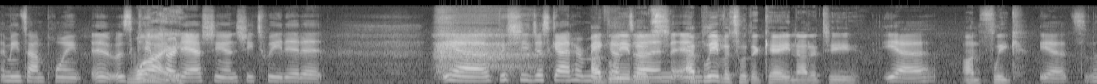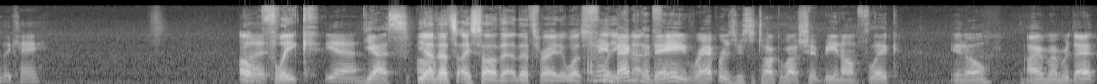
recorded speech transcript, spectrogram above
it means on point. It was Why? Kim Kardashian. She tweeted it. Yeah, 'cause she just got her I makeup believe done. it's and I believe it's with a K, not a T. Yeah, On fleek. yeah, it's with a K. Oh, But- fleek. Yeah. Yes. Yeah, um, that's I saw that. That's right. It was. I mean, fleek, back in the day, rappers used to talk about shit being on flick. You know, I remember that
